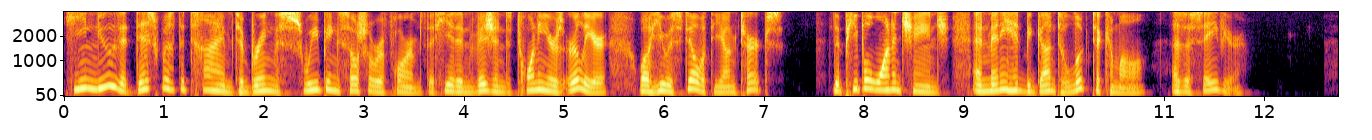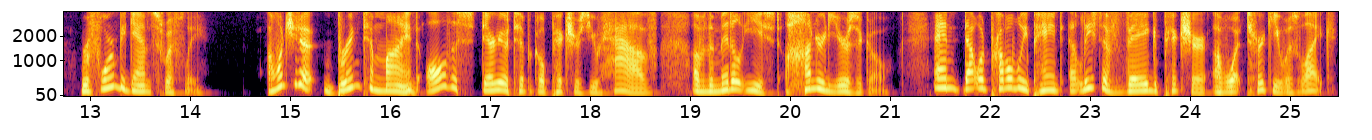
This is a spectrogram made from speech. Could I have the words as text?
He knew that this was the time to bring the sweeping social reforms that he had envisioned 20 years earlier while he was still with the Young Turks. The people wanted change, and many had begun to look to Kemal as a savior. Reform began swiftly. I want you to bring to mind all the stereotypical pictures you have of the Middle East a hundred years ago and that would probably paint at least a vague picture of what Turkey was like.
